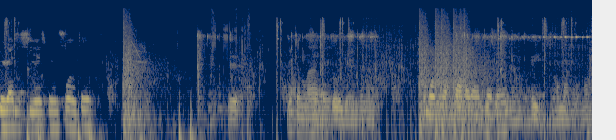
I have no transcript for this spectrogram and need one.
Your guys' CA's being slow too. Yeah. Make him lag. Really good. I gotta I'm working that combat on that man. Hey, I'm not gonna lie.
